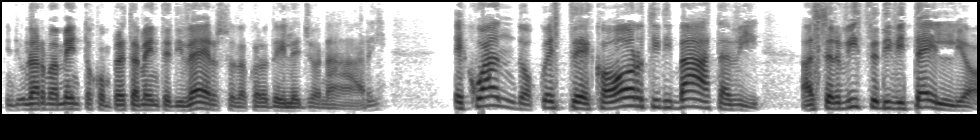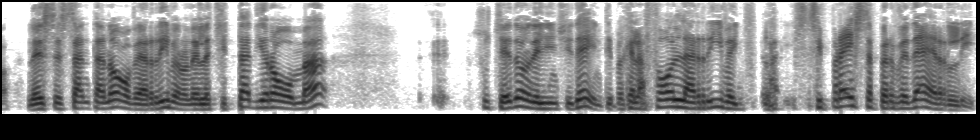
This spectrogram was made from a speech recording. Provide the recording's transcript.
un armamento completamente diverso da quello dei legionari. E quando queste coorti di Batavi al servizio di Vitellio nel 69 arrivano nella città di Roma, succedono degli incidenti perché la folla arriva, si pressa per vederli.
